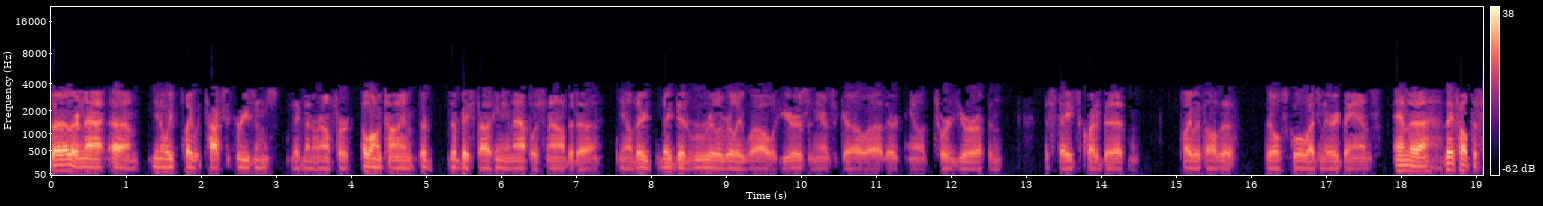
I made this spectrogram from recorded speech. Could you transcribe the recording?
but other than that, um, you know, we've played with Toxic Reasons. They've been around for a long time. They're they're based out of Indianapolis now, but uh, you know, they they did really really well years and years ago. Uh, they're you know toured Europe and the states quite a bit and play with all the the old school legendary bands. And uh, they've helped us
